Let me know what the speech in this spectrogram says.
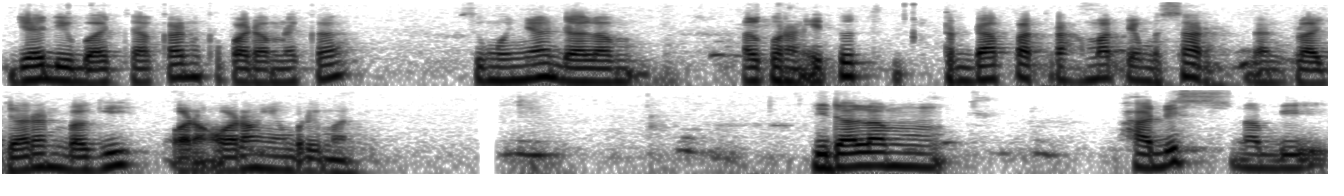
dia dibacakan kepada mereka. Sungguhnya dalam Al-Quran itu terdapat rahmat yang besar dan pelajaran bagi orang-orang yang beriman. Di dalam hadis Nabi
